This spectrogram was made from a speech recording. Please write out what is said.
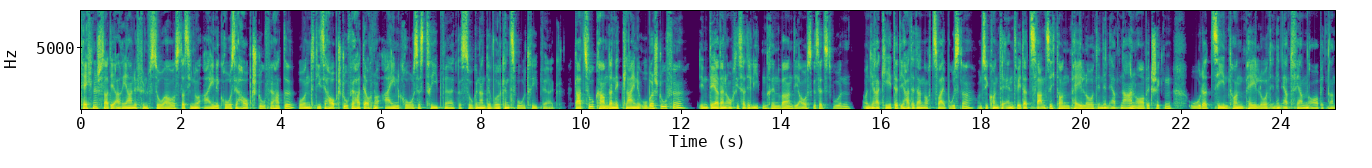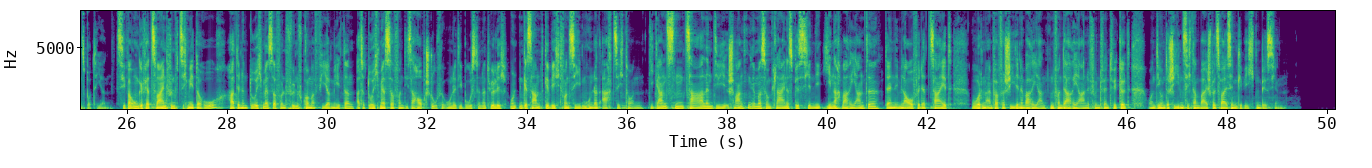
Technisch sah die Ariane 5 so aus, dass sie nur eine große Hauptstufe hatte und diese Hauptstufe hatte auch nur ein großes Triebwerk, das sogenannte Vulcan 2 Triebwerk. Dazu kam dann eine kleine Oberstufe, in der dann auch die Satelliten drin waren, die ausgesetzt wurden. Und die Rakete, die hatte dann noch zwei Booster und sie konnte entweder 20 Tonnen Payload in den erdnahen Orbit schicken oder 10 Tonnen Payload in den erdfernen Orbit transportieren. Sie war ungefähr 52 Meter hoch, hatte einen Durchmesser von 5,4 Metern, also Durchmesser von dieser Hauptstufe ohne die Booster natürlich und ein Gesamtgewicht von 780 Tonnen. Die ganzen Zahlen, die schwanken immer so ein kleines bisschen je nach Variante, denn im Laufe der Zeit wurden einfach verschiedene Varianten von der Ariane 5 5 entwickelt und die unterschieden sich dann beispielsweise im Gewicht ein bisschen.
